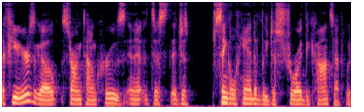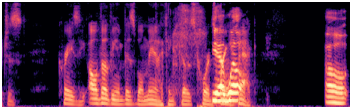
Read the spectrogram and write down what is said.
a few years ago starring Tom Cruise, and it just it just single handedly destroyed the concept, which is crazy. Although the Invisible Man, I think, goes towards Yeah, well, it back. Oh,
